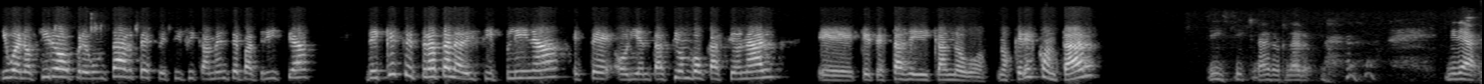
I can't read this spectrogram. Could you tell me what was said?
Y bueno, quiero preguntarte específicamente, Patricia, ¿de qué se trata la disciplina, este orientación vocacional eh, que te estás dedicando vos? ¿Nos querés contar? Sí, sí, claro, claro. Mira,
